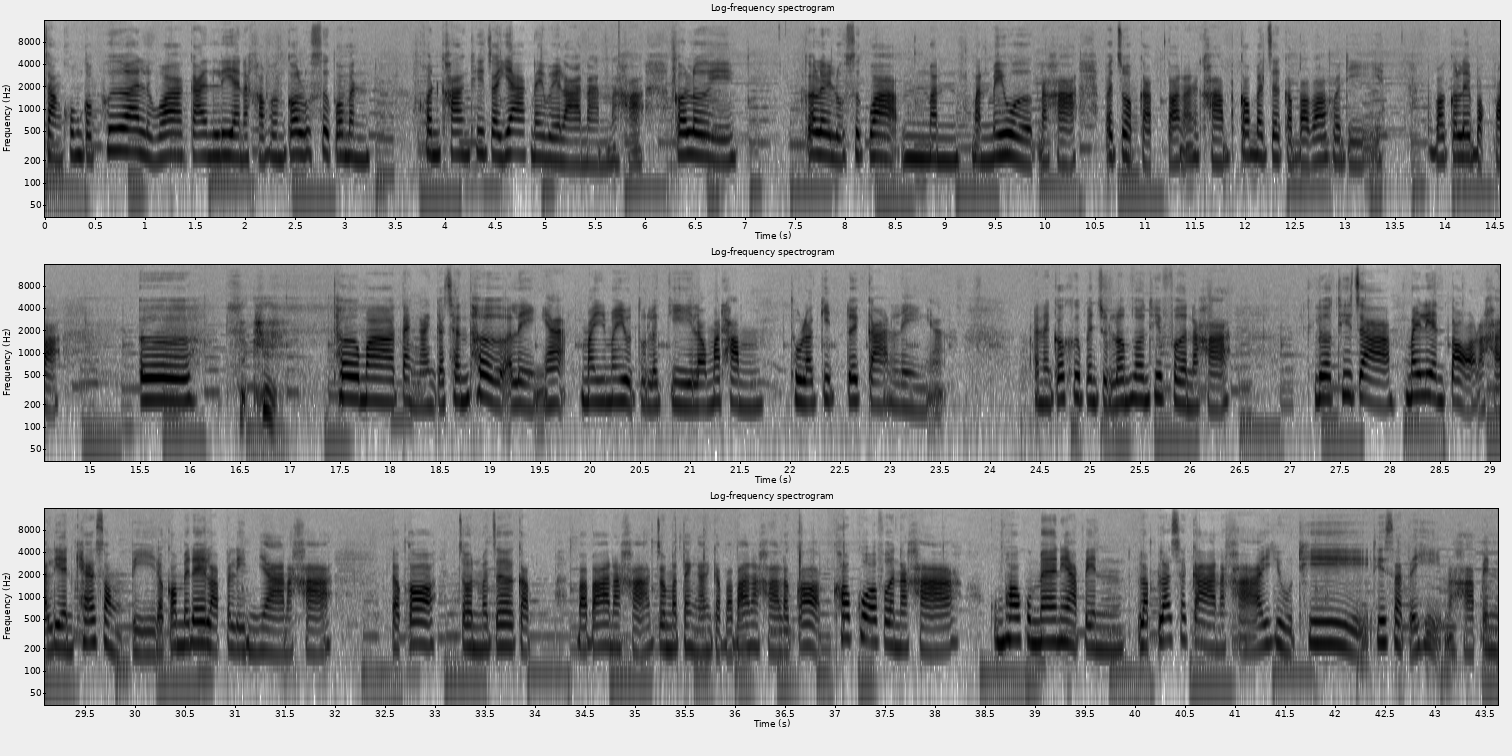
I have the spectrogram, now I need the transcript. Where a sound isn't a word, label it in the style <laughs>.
สังคมกับเพื่อนหรือว่าการเรียนนะคะเฟิร์นก็รู้สึกว่ามันค่อนข้างที่จะยากในเวลานั้นนะคะ ก็เลย ก็เลยรู้สึกว่ามันมันไม่เวิร์กนะคะ ประจวบกับตอนนั้นครับ ก็มาเจอกับบาบ้าพอดีบาบ้าก็เลยบอกว่า เออ เธอมาแต่งงานกับฉันเธออะไรอย่างเงี้ยมามาอยู่ตุรกีแล้วมาทำธุรกิจด้วยกันอะไรอย่างเงี้ยอันนั้นก็คือเป็นจุดเริ่มต้นที่เฟิร์นนะคะ เลือกที่จะไม่เรียนต่อนะคะ เรียนแค่ 2 ปี แล้วก็ไม่ได้รับปริญญานะคะ แล้วก็จนมาเจอกับ บาบ้านะคะ จนมาแต่งงานกับบาบ้านะคะ แล้วก็ครอบครัวเฟิร์นนะคะ คุณพ่อคุณแม่เนี่ยเป็นรับราชการนะคะอยู่ที่ที่สัตหีบนะคะ เป็น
